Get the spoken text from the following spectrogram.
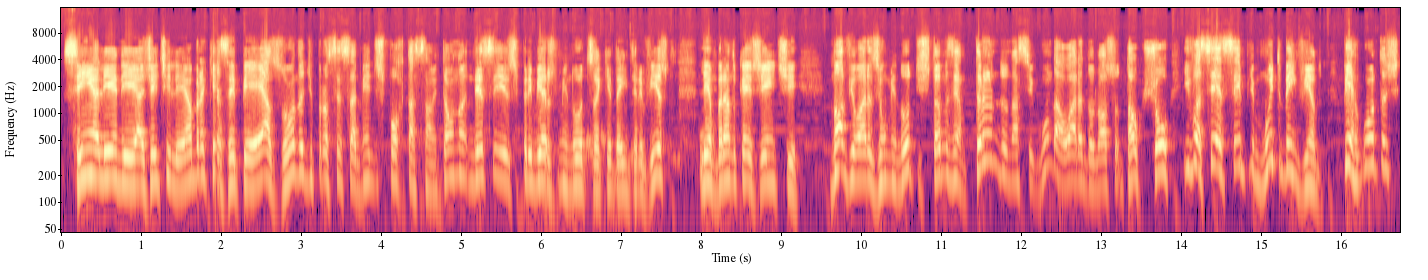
Sim, Aline, a gente lembra que a ZPE é a zona de processamento de exportação. Então, nesses primeiros minutos aqui da entrevista, lembrando que a gente 9 horas e um minuto, estamos entrando na segunda hora do nosso talk show e você é sempre muito bem-vindo. Perguntas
